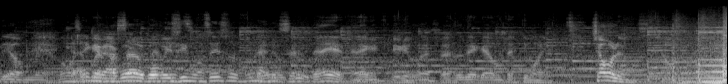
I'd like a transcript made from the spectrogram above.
Dios mío, ¿cómo Así se que me acuerdo cómo hicimos eso. Fue una Tenés tenés que escribirlo eso, eso tiene que dar un testimonio. Ya volvemos. ya volvemos.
